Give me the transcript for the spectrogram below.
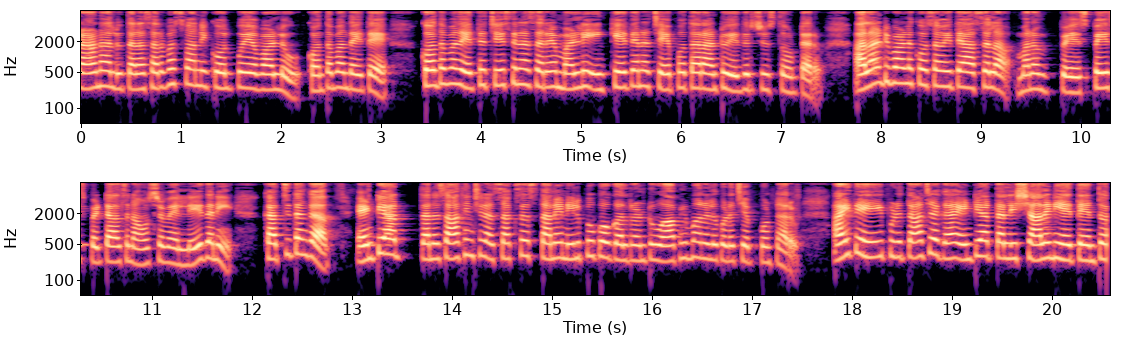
ప్రాణాలు తన సర్వస్వాన్ని కోల్పోయే వాళ్ళు కొంతమంది అయితే కొంతమంది ఎంత చేసినా సరే మళ్ళీ ఇంకేదైనా చేయపోతారా అంటూ ఎదురు చూస్తూ ఉంటారు. అలాంటి వాళ్ళ కోసం అయితే అసలు మనం స్పేస్ పెట్టాల్సిన అవసరమే లేదని ఖచ్చితంగా ఎన్టీఆర్ తను సాధించిన సక్సెస్ తనే నిలుపుకోగలరంటూ అభిమానులు కూడా చెప్పుకుంటున్నారు. అయితే ఇప్పుడు తాజాగా ఎన్టీఆర్ తల్లి శాలిని అయితే ఎంతో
